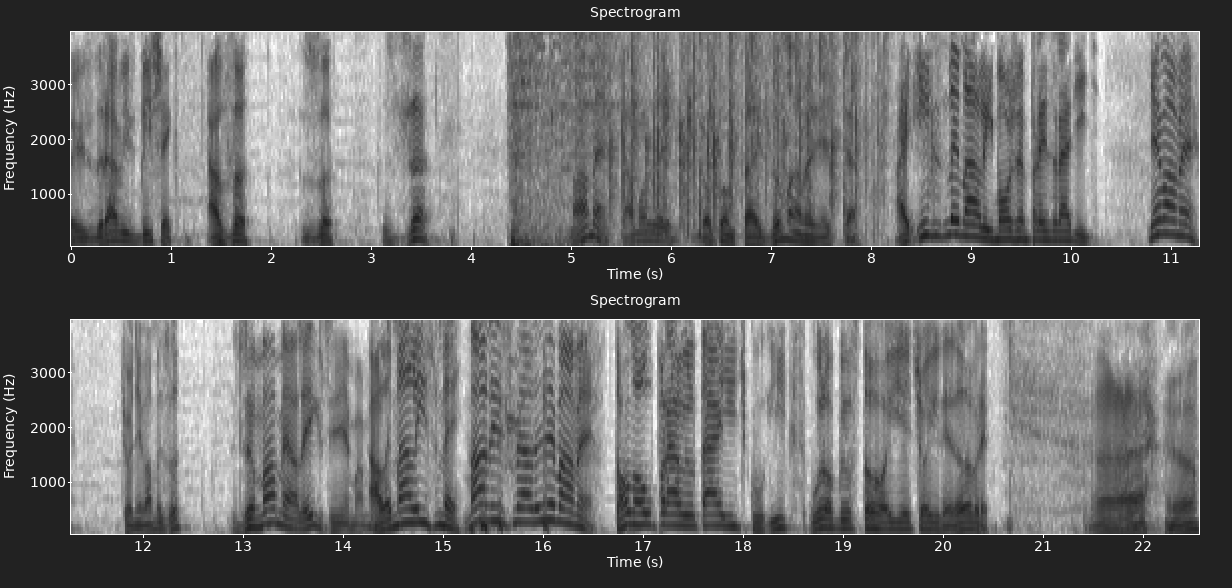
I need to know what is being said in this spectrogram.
Ej, zdravý Zbišek. A Z. Z. Z. Máme, samozrejme. Dokonca aj Z máme dneska. Aj X sme mali, môžem prezradiť. Nemáme. Čo, nemáme Z? Z máme, ale X nemáme. Ale mali sme. Mali sme, ale nemáme. Tono upravil tajničku X, urobil z toho niečo iné. No dobre. Uh, Jo.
